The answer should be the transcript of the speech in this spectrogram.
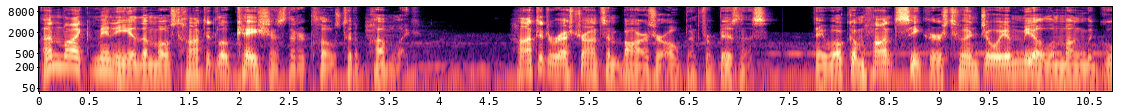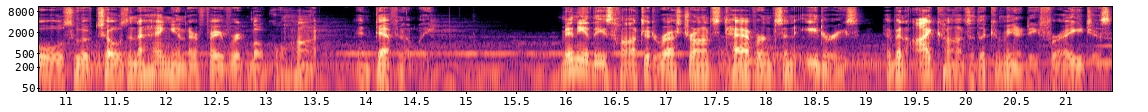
Unlike many of the most haunted locations that are closed to the public, haunted restaurants and bars are open for business. They welcome haunt seekers to enjoy a meal among the ghouls who have chosen to hang in their favorite local haunt indefinitely. Many of these haunted restaurants, taverns, and eateries have been icons of the community for ages,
